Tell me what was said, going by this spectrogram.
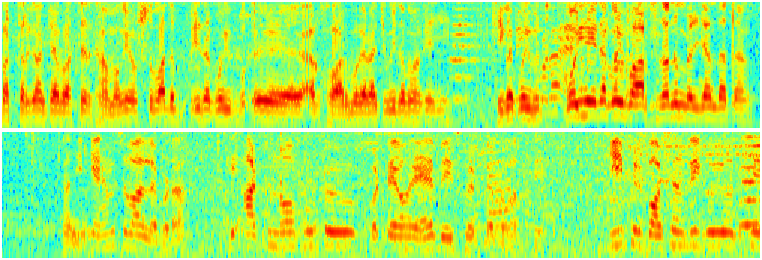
72 ਘੰਟੇ ਵਾਸਤੇ ਰਖਾਵਾਂਗੇ। ਉਸ ਤੋਂ ਬਾਅਦ ਇਹਦਾ ਕੋਈ ਅਖਬਾਰ ਵਗੈਰਾ ਚ ਵੀ ਦਵਾਂਗੇ ਜੀ। ਠੀਕ ਹੈ ਕੋਈ ਕੋਈ ਇਹਦਾ ਕੋਈ ਵਾਰਸ ਸਾਨੂੰ ਮਿਲ ਜਾਂਦਾ ਤਾਂ। ਹਾਂਜੀ। ਇੱਕ ਅਹਿਮ ਸਵਾਲ ਹੈ ਬੜਾ ਕਿ 8-9 ਫੁੱਟ ਪੱਟਿਆ ਹੋਇਆ ਹੈ ਬੇਸਮੈਂਟ ਕਰਨ ਵਾਸਤੇ। ਕੀ ਪ੍ਰੀਕਾਸ਼ਨਰੀ ਕੋਈ ਉੱਥੇ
